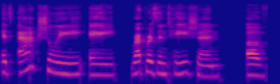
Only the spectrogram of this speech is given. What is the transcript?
It's actually a representation of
